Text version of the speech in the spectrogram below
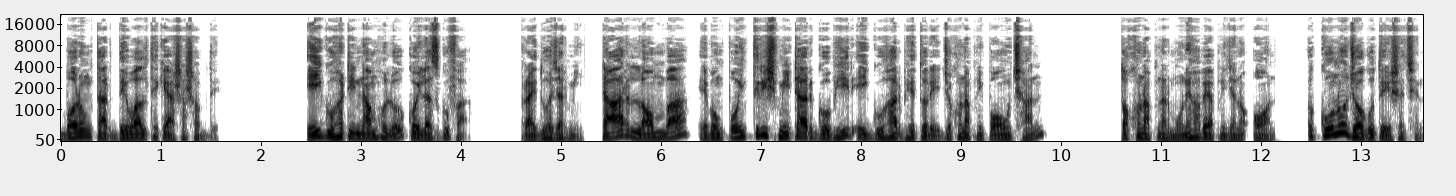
বরং তার দেওয়াল থেকে আসা শব্দে। এই গুহাটির নাম হল কৈলাস গুফা, প্রায় দু মিটার লম্বা এবং ৩৫ মিটার গভীর এই গুহার ভেতরে যখন আপনি পৌঁছান, তখন আপনার মনে হবে আপনি যেন অন। কোনো জগতে এসেছেন।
